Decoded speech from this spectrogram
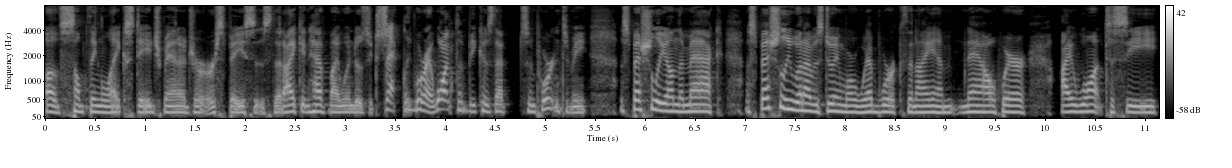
of something like Stage Manager or Spaces, that I can have my windows exactly where I want them because that's important to me, especially on the Mac, especially when I was doing more web work than I am now, where I want to see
